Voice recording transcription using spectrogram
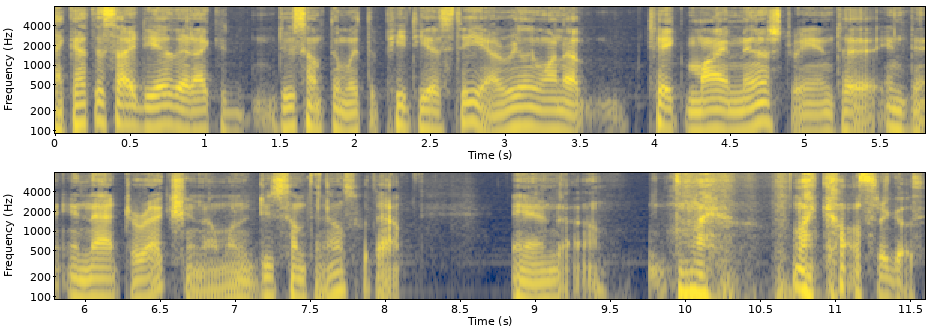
I got this idea that I could do something with the PTSD. I really want to take my ministry into, in that direction. I want to do something else with that. And uh, my my counselor goes,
